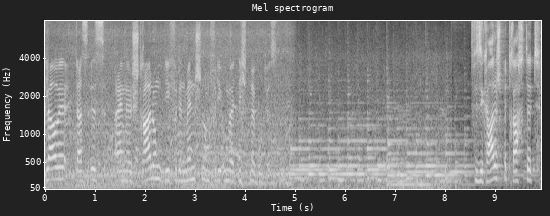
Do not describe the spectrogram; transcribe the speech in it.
glaube, das ist eine Strahlung, die für den Menschen und für die Umwelt nicht mehr gut ist. Physikalisch betrachtet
